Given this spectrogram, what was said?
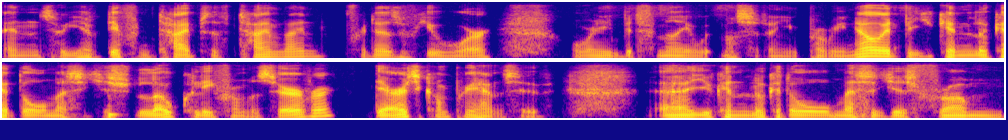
and so you have different types of timeline. For those of you who are already a bit familiar with Mastodon, you probably know it, but you can look at all messages locally from a server. There is comprehensive. Uh, you can look at all messages from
